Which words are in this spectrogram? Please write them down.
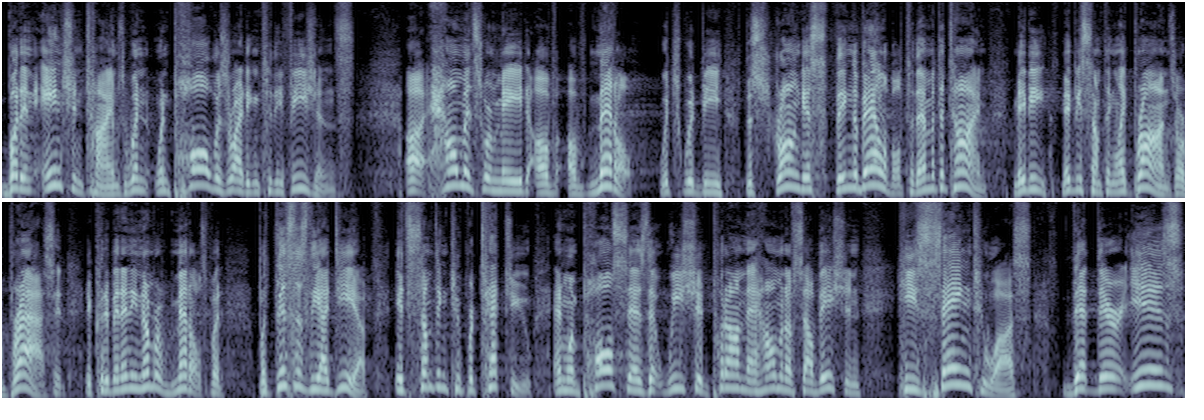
But in ancient times, when, when Paul was writing to the Ephesians, uh, helmets were made of, of metal which would be the strongest thing available to them at the time. Maybe, maybe something like bronze or brass. It, it could have been any number of metals, but, but this is the idea it's something to protect you. And when Paul says that we should put on the helmet of salvation, he's saying to us that there is,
